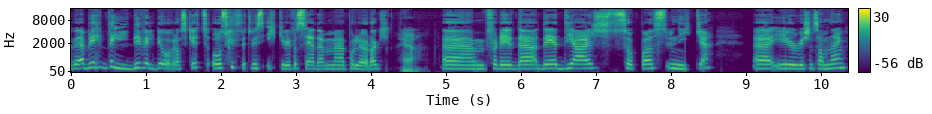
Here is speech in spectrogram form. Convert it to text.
Jeg blir veldig, veldig overrasket og skuffet hvis ikke vi får se dem på lørdag. Ja. Um, fordi det, det, de er såpass unike i Eurovision-sammenheng,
